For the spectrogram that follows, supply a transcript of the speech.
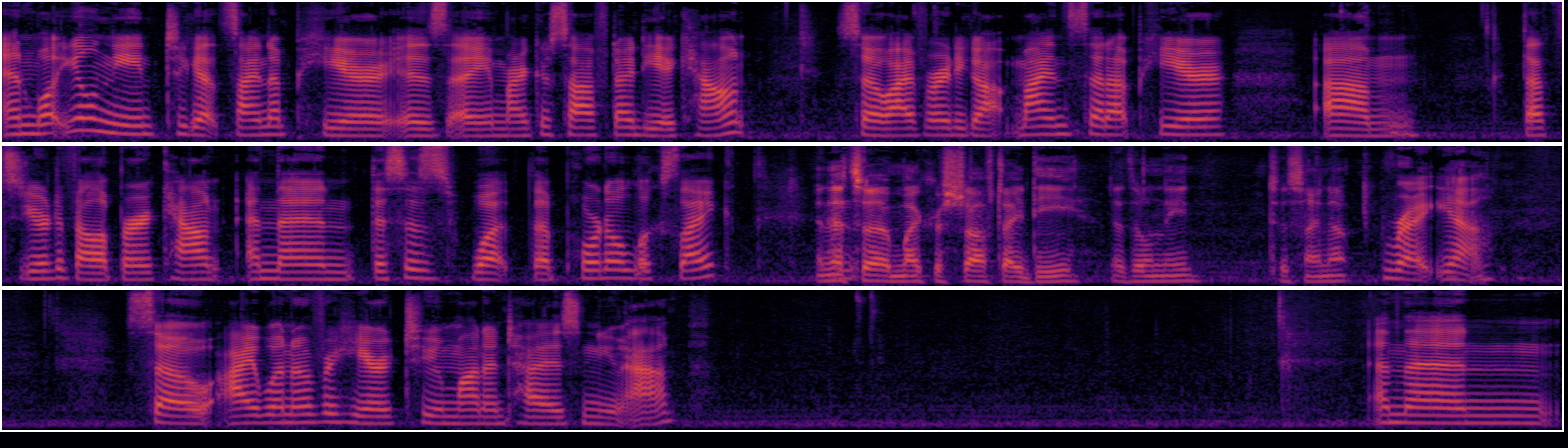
And what you'll need to get signed up here is a Microsoft ID account. So I've already got mine set up here. Um, that's your developer account. And then this is what the portal looks like. And that's a Microsoft ID that they'll need to sign up? Right, yeah. So I went over here to monetize new app. And then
